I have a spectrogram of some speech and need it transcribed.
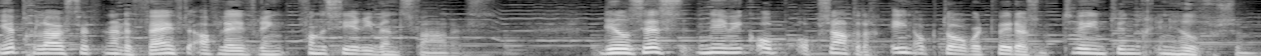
Je hebt geluisterd naar de vijfde aflevering van de serie Wensvaders. Deel 6 neem ik op op zaterdag 1 oktober 2022 in Hilversum.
